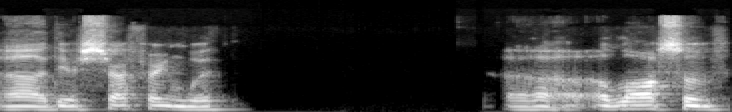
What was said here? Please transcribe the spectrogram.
uh, they're suffering with uh, a loss of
